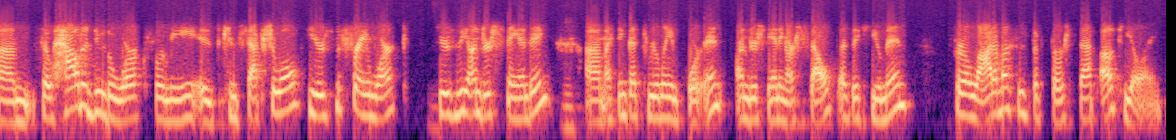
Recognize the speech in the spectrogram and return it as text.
Um, so, how to do the work for me is conceptual. Here's the framework. Here's the understanding. Mm-hmm. Um, I think that's really important, understanding ourselves as a human for a lot of us is the first step of healing.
